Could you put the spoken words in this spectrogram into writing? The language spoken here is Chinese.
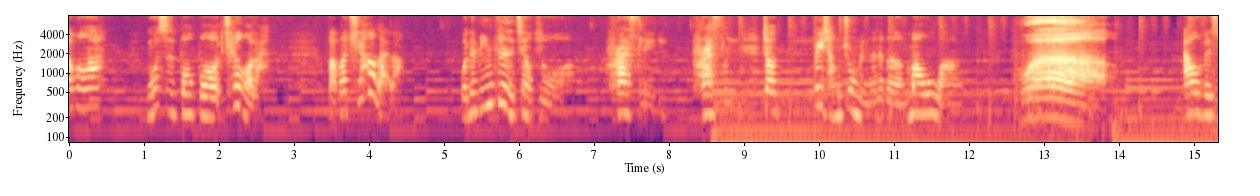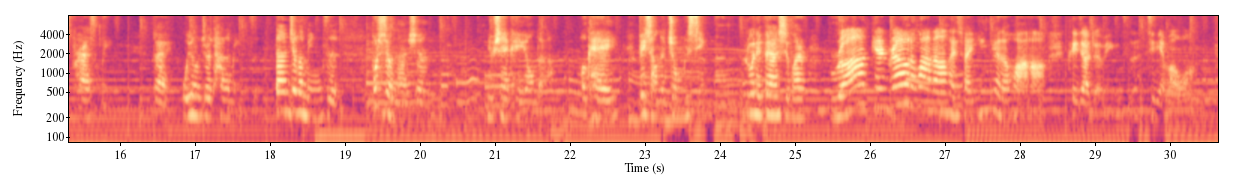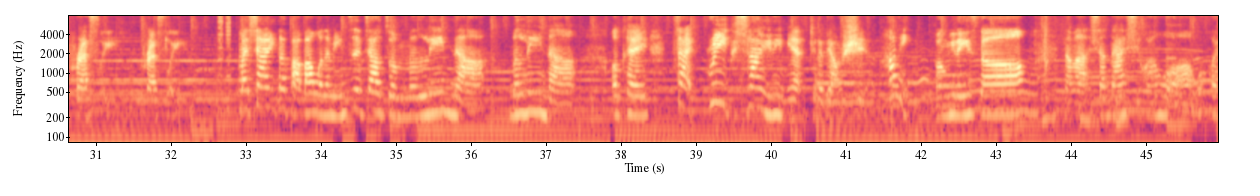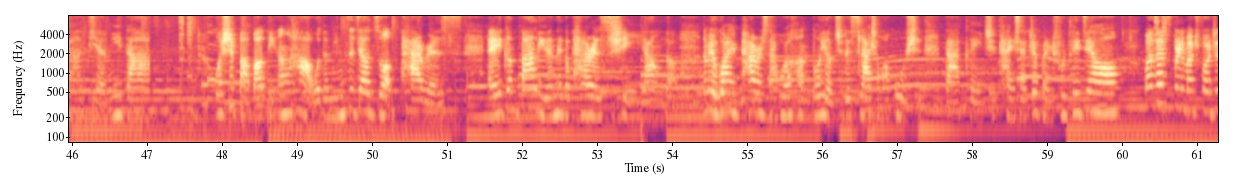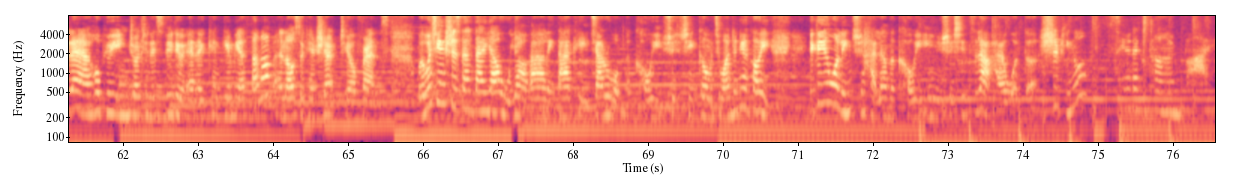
老公啊，我是宝宝七号啦，宝宝七号来了。我的名字叫做 Presley，Presley 叫非常著名的那个猫王。哇，Elvis Presley，对我用的就是他的名字。但这个名字不是只有男生，女生也可以用的。OK，非常的中性。如果你非常喜欢 Rock and Roll 的话呢，很喜欢音乐的话哈，可以叫这个名字，纪念猫王 Presley，Presley。那么下一个宝宝，我的名字叫做 Melina，Melina。OK，在 Greek 希腊语里面，这个表示 honey 蜂蜜的意思哦。那么希望大家喜欢我，我会很甜蜜的。我是宝宝第 N 号，我的名字叫做 Paris。哎，跟巴黎的那个 Paris 是一样的。那么有关于 Paris 还会有很多有趣的希腊神话故事，大家可以去看一下这本书推荐哦。Well, that's pretty much for today. I hope you enjoy today's video and you can give me a thumb up and also can share to your friends. 我的微信是三三幺五幺八幺零，大家可以加入我们的口语学习群，跟我们一起完成虐口语，也可以跟我领取海量的口语英语学习资料，还有我的视频哦。See you next time. Bye.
